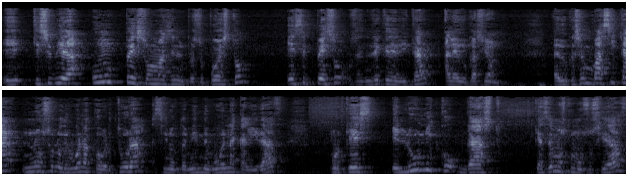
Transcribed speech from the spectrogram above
eh, que si hubiera un peso más en el presupuesto, ese peso se tendría que dedicar a la educación. La educación básica no solo de buena cobertura, sino también de buena calidad, porque es el único gasto que hacemos como sociedad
